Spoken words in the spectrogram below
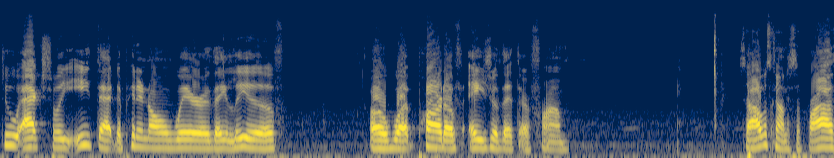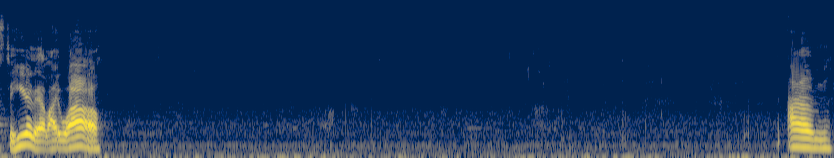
do actually eat that, depending on where they live or what part of Asia that they're from. So I was kind of surprised to hear that. Like, wow. Um,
